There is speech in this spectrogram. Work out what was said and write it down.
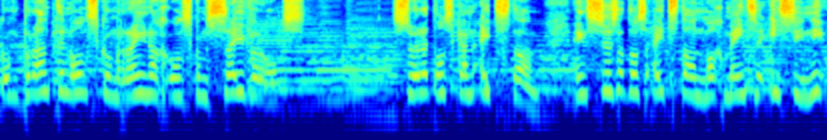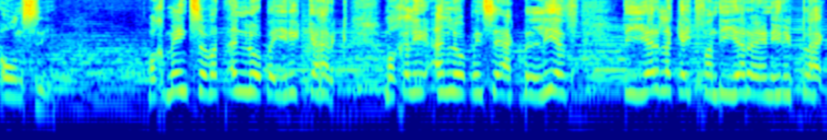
Kom brand in ons, kom reinig ons, kom suiwer ons sodat ons kan uitstaan. En soos wat ons uitstaan, mag mense U sien, nie ons nie. Mag mense wat inloop by hierdie kerk, mag hulle inloop en sê ek beleef die heerlikheid van die Here in hierdie plek.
